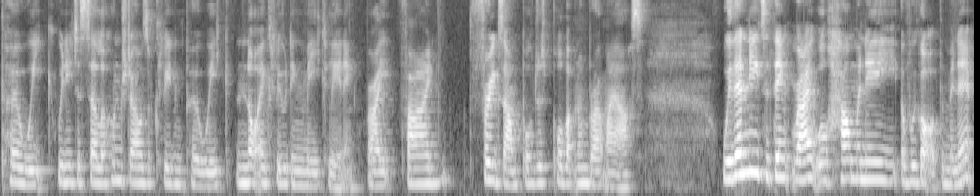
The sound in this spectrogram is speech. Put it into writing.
per week. We need to sell 100 hours of cleaning per week not including me cleaning right? Fine. For example just pull that number out my ass we then need to think right well how many have we got at the minute?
